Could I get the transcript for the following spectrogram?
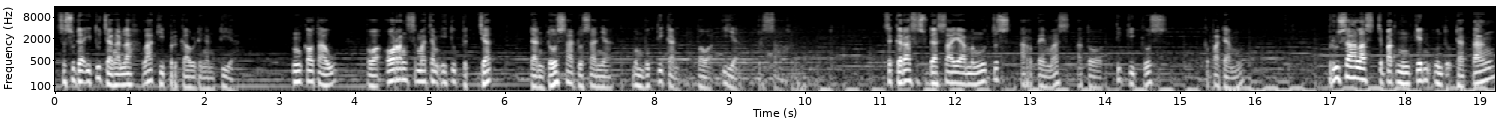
Sesudah itu janganlah lagi bergaul dengan dia. Engkau tahu bahwa orang semacam itu bejat dan dosa-dosanya membuktikan bahwa ia bersalah. Segera sesudah saya mengutus Artemas atau Tikikus kepadamu, berusahalah secepat mungkin untuk datang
